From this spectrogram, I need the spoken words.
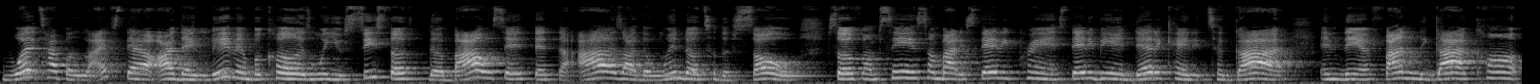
what type of lifestyle are they living because when you see stuff the bible says that the eyes are the window to the soul so if i'm seeing somebody steady praying steady being dedicated to god and then finally god come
